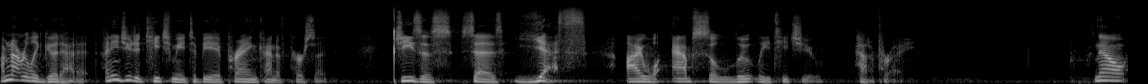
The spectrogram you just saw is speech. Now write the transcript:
I'm not really good at it. I need you to teach me to be a praying kind of person. Jesus says, Yes, I will absolutely teach you how to pray. Now,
